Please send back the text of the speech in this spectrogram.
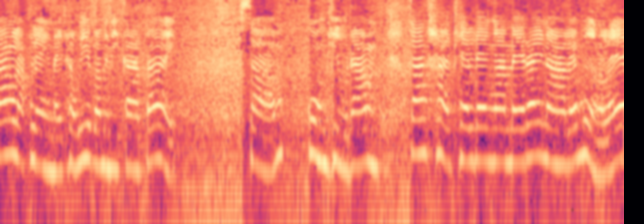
ตั้งหลักแหล่งในทวีปอเมริกาใต้ 3. กลุ่มผิวดำ การขาดแคลนแรงงานในไร่นาและเหมืองแร่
